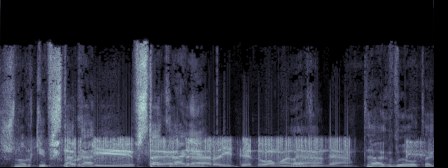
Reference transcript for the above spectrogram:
Шнурки в, стака... Шнурки в стакане. Да, родители дома, ага. да, да. Так, было так.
